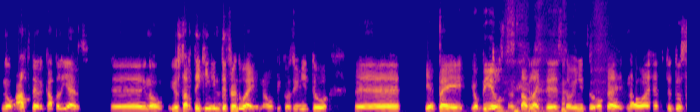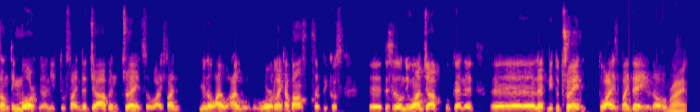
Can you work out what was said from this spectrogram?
you know, after a couple years, uh, you know, you start thinking in different way. You know, because you need to. Uh, yeah, pay your bills and stuff like this. So you need to okay, now I have to do something more. I need to find a job and train. So I find you know I, I work like a bouncer because uh, this is only one job who can uh, let me to train twice by day. You know, right?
